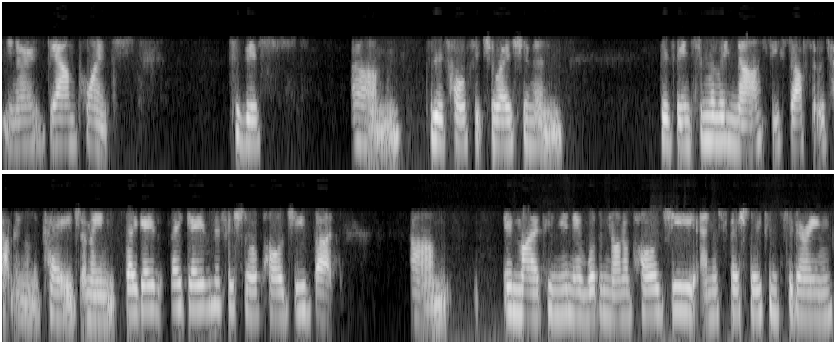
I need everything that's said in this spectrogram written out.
you know down points to this um, to this whole situation, and there's been some really nasty stuff that was happening on the page. I mean, they gave they gave an official apology, but um, in my opinion, it was a non-apology, and especially considering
